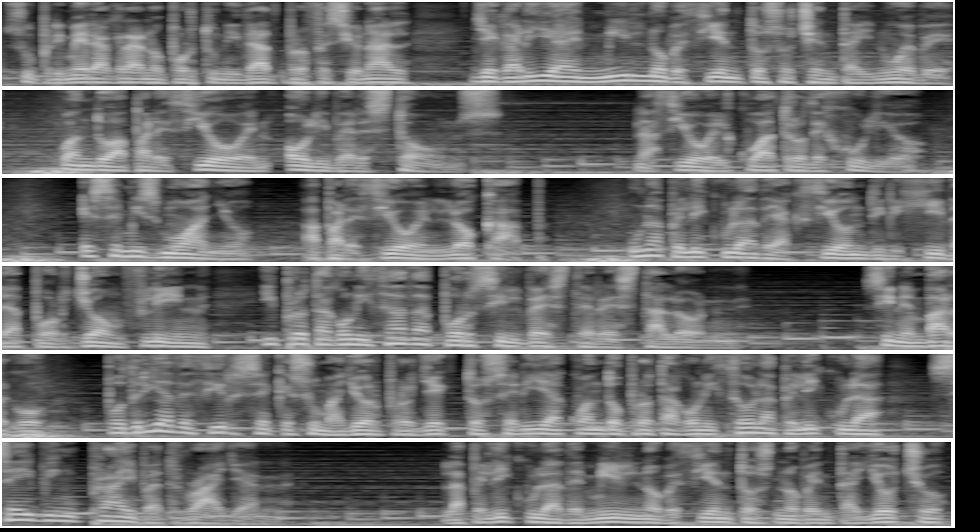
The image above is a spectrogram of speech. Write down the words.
Su primera gran oportunidad profesional llegaría en 1989, cuando apareció en Oliver Stones. Nació el 4 de julio. Ese mismo año apareció en Lock Up, una película de acción dirigida por John Flynn y protagonizada por Sylvester Stallone. Sin embargo, podría decirse que su mayor proyecto sería cuando protagonizó la película Saving Private Ryan, la película de 1998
